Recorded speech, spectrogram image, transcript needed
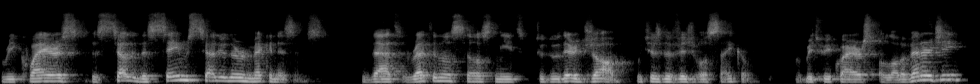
requires the, cell, the same cellular mechanisms that retinal cells need to do their job, which is the visual cycle, which requires a lot of energy,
